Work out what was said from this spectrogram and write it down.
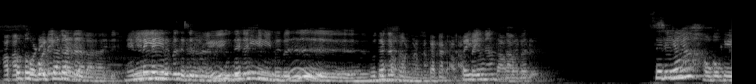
அப்ப கொடைக்கானல் வராது நெல்லை என்பது திருநெல்வேலி உதகை என்பது கரெக்ட் அப்ப தவறு. சரியா? ஓகே.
